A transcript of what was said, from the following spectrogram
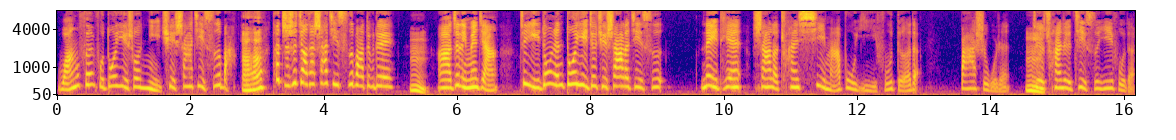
王吩咐多益说你去杀祭司吧，啊哈，他只是叫他杀祭司吧，对不对？嗯，啊，这里面讲这以东人多益就去杀了祭司，那天杀了穿细麻布以弗得的八十五人，嗯就是穿这个祭司衣服的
